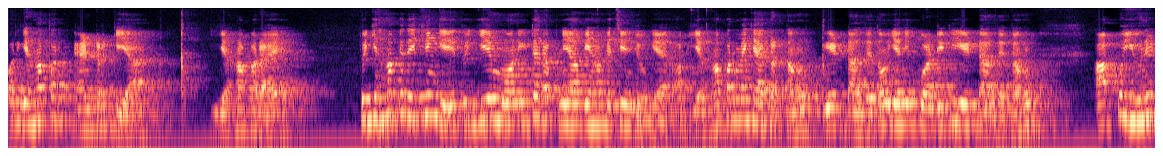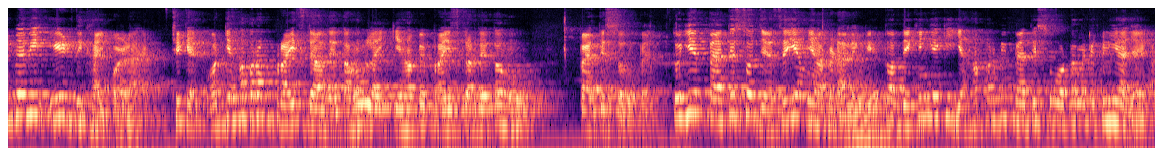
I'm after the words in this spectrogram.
और यहाँ पर एंटर किया, यहाँ पर आए। तो यहाँ पे देखेंगे तो ये मॉनिटर अपने आप यहाँ पे चेंज हो गया। अब यहाँ पर मैं क्या करता हूँ? एट डाल देता हूँ, यानी क्वांटिटी एट डाल देता हूँ। आपको यूनिट में भी एट दिखाई पड़ रहा है, ठीक है? और यहाँ पर अब प्राइस डाल देता हूँ लाइक यहाँ पे प्राइस कर देता हूँ, पैंतीस सौ रुपए। तो ये पैंतीस सौ जैसे ही हम यहाँ पे डालेंगे तो आप देखेंगे कि यहाँ पर भी पैंतीस सौ ऑटोमेटिकली आ जाएगा।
